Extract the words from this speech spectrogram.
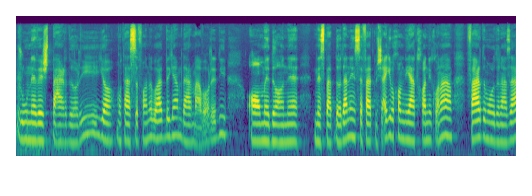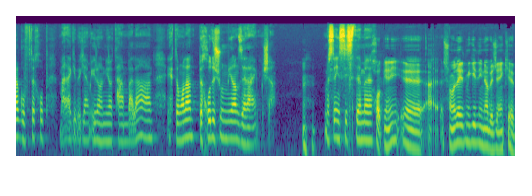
رونوشت برداری یا متاسفانه باید بگم در مواردی آمدانه نسبت دادن این صفت میشه. اگه بخوام نیت خانی کنم فرد مورد نظر گفته خب من اگه بگم ایرانیا تنبلن احتمالا به خودشون میان زرنگ میشن. مثل این سیستم خب یعنی شما دارید میگید اینا به جای اینکه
